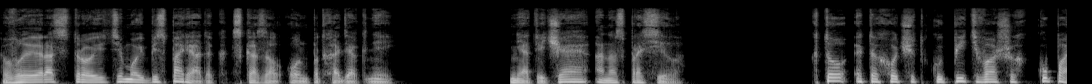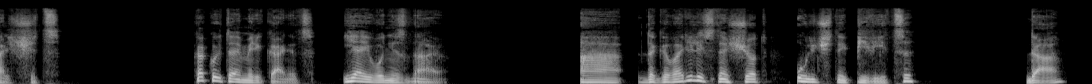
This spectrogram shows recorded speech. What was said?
«Вы расстроите мой беспорядок», — сказал он, подходя к ней. Не отвечая, она спросила кто это хочет купить ваших купальщиц? Какой-то американец. Я его не знаю. А договорились насчет уличной певицы? Да,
